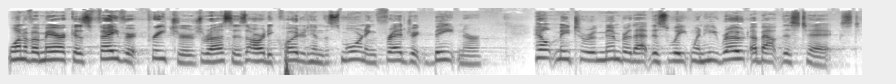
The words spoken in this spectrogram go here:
One of America's favorite preachers, Russ has already quoted him this morning, Frederick Buechner, helped me to remember that this week when he wrote about this text.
